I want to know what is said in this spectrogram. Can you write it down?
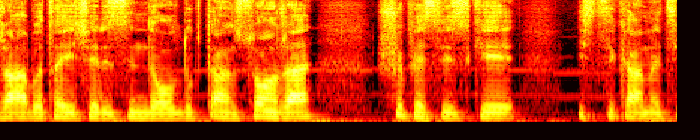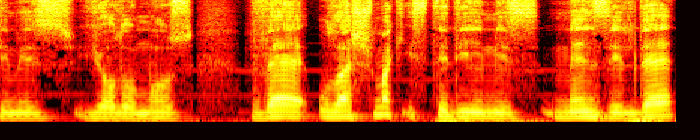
rabıta içerisinde olduktan sonra şüphesiz ki istikametimiz, yolumuz ve ulaşmak istediğimiz menzilde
